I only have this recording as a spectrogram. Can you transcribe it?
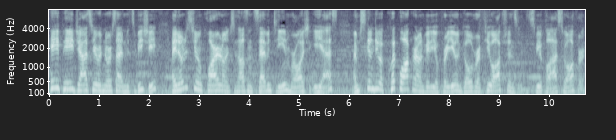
Hey Paige, Jas here with Northside Mitsubishi. I noticed you inquired on 2017 Mirage ES. I'm just going to do a quick walk around video for you and go over a few options this vehicle has to offer.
